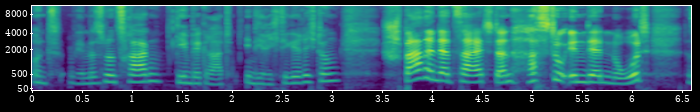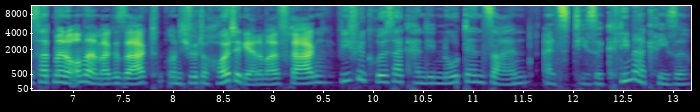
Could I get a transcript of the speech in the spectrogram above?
Und wir müssen uns fragen, gehen wir gerade in die richtige Richtung? Spare in der Zeit, dann hast du in der Not. Das hat meine Oma immer gesagt. Und ich würde heute gerne mal fragen, wie viel größer kann die Not denn sein als diese Klimakrise?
